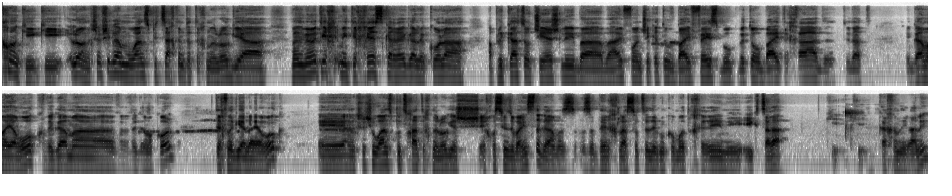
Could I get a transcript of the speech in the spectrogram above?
נכון, כי, כי, לא, אני חושב שגם once פיצחתם את הטכנולוגיה, ואני באמת מתייחס כרגע לכל האפליקציות שיש לי באייפון שכתוב ביי פייסבוק בתור בית אחד, את יודעת, גם הירוק וגם, ה, וגם הכל, תכף נגיע לירוק. אה, אני חושב שוואנס פוצחה הטכנולוגיה, איך עושים את זה באינסטגרם, אז, אז הדרך לעשות את זה במקומות אחרים היא, היא קצרה, כי, כי ככה נראה לי.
